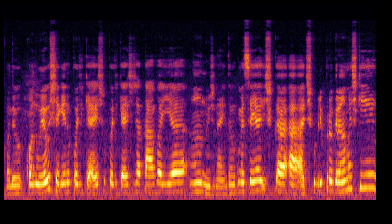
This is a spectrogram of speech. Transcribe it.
Quando eu, quando eu cheguei no podcast, o podcast já estava aí há anos, né? Então eu comecei a, a, a descobrir programas que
